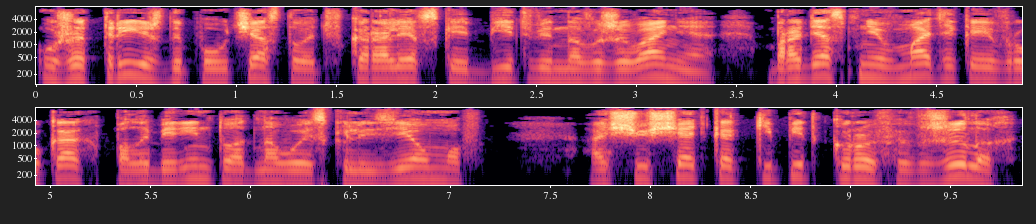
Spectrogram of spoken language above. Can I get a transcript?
уже трижды поучаствовать в королевской битве на выживание, бродя с пневматикой в руках по лабиринту одного из колизеумов, ощущать, как кипит кровь в жилах,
